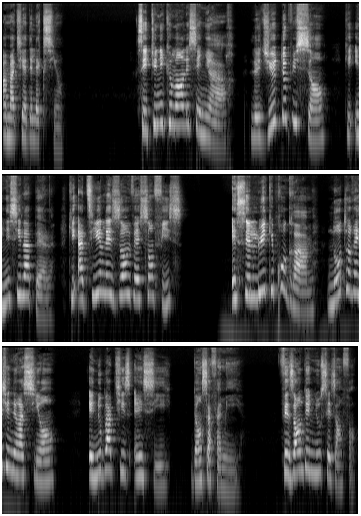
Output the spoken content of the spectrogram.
en matière d'élection. C'est uniquement le Seigneur, le Dieu Tout-Puissant, qui initie l'appel, qui attire les hommes vers son Fils, et c'est lui qui programme notre régénération et nous baptise ainsi dans sa famille, faisant de nous ses enfants.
